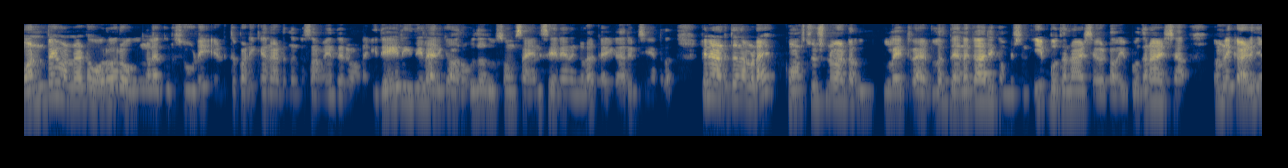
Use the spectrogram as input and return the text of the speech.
വൺ ബൈ വൺ ആയിട്ട് ഓരോ രോഗങ്ങളെ കുറിച്ച് കൂടി എടുത്ത് പഠിക്കാനായിട്ട് നിങ്ങൾക്ക് സമയം തരുവാണ്. ഇതേ രീതിയിലായിരിക്കും അറുപത് ദിവസവും സയൻസ് ഏരിയ നിങ്ങൾ കൈകാര്യം ചെയ്യേണ്ടത്. പിന്നെ അടുത്ത് നമ്മുടെ കോൺസ്റ്റിറ്റ്യൂഷനുമായിട്ട് റിലേറ്റഡ് ആയിട്ടുള്ള ധനകാര്യ കമ്മീഷൻ ഈ ബുധനാഴ്ച കേട്ടോ ഈ ബുധനാഴ്ച നമ്മൾ ഈ കഴിഞ്ഞ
